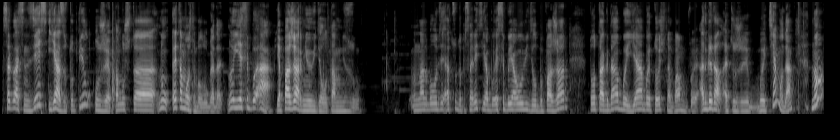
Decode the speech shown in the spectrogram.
Согласен, здесь я затупил уже, потому что, ну, это можно было угадать. Ну, если бы... А, я пожар не увидел там внизу. надо было отсюда посмотреть, я бы, если бы я увидел бы пожар, то тогда бы я бы точно вам бы отгадал эту же бы тему, да? Но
